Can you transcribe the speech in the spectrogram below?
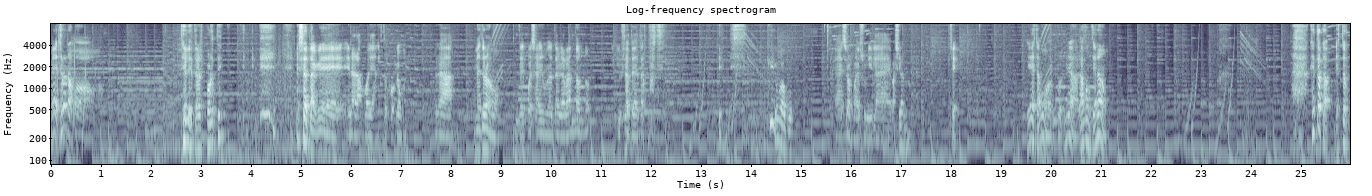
¡Metrónomo! Teletransporte. Ese ataque era la joya en estos Pokémon. Era metrónomo. Te puede salir un ataque random, ¿no? Y usa teletransporte. Qué guapo. Eso para subir la evasión, ¿no? Sí. Y ya estamos. Pues mira, ha funcionado. ¿Qué toca? Estos,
